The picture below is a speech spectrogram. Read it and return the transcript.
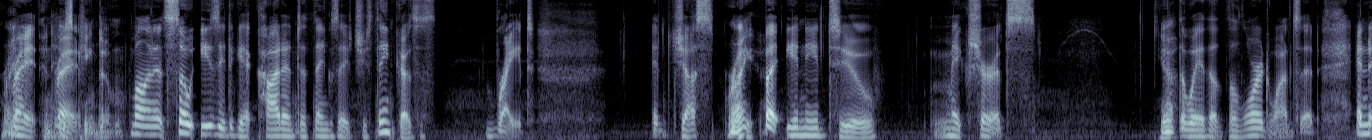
right? Right, In His right. kingdom. Well, and it's so easy to get caught into things that you think is right. It just, Right. but you need to make sure it's Yeah. the way that the Lord wants it. And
